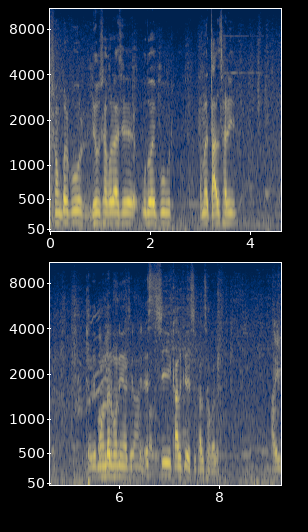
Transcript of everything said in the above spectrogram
শঙ্করপুর ঢেউসাগর আছে উদয়পুর আমরা তালসারি মন্দারমণি আছে? এসছি কালকে এসছি কাল সকালে। আগে-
